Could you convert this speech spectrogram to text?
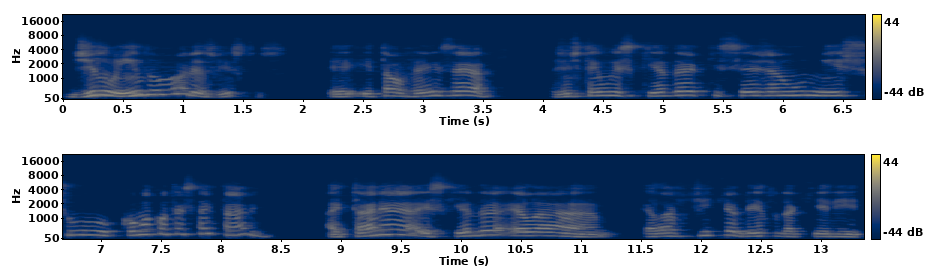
diluindo olhos vistos. E, e talvez é, a gente tenha uma esquerda que seja um nicho, como acontece na Itália. A Itália, a esquerda, ela, ela fica dentro daquele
